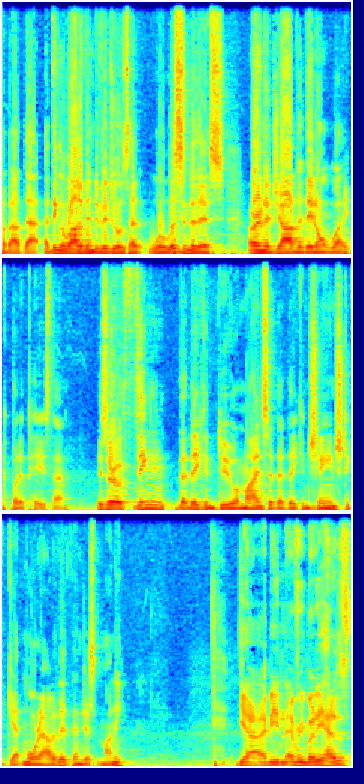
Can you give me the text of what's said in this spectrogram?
about that I think a lot of individuals that will listen to this are in a job that they don't like but it pays them is there a thing that they can do, a mindset that they can change to get more out of it than just money? Yeah, I mean, everybody has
